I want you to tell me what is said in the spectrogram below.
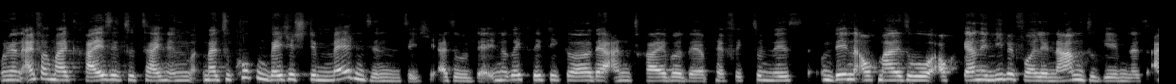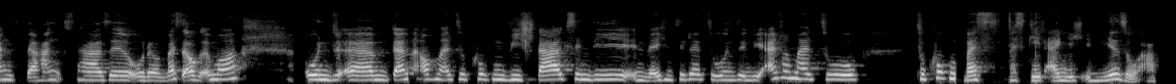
und dann einfach mal Kreise zu zeichnen, mal zu gucken, welche Stimmen melden sich. Also der innere Kritiker, der Antreiber, der Perfektionist und denen auch mal so auch gerne liebevolle Namen zu geben, das Angst, der Angsthase oder was auch immer. Und ähm, dann auch mal zu gucken, wie stark sind die, in welchen Situationen sind die. Einfach mal zu zu gucken, was, was geht eigentlich in mir so ab,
